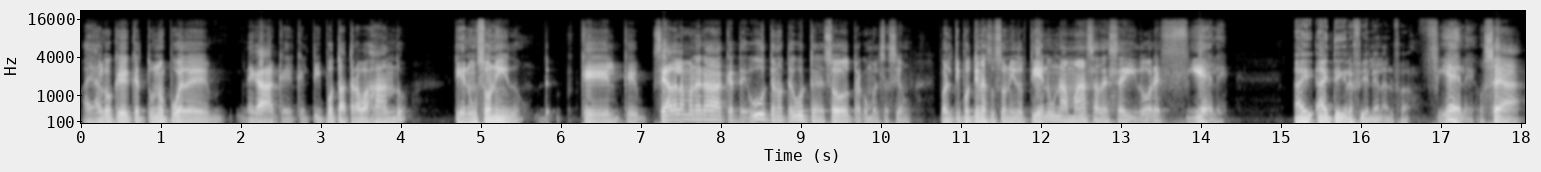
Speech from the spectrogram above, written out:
Hay algo que, tú no puedes negar, que, el tipo está trabajando, tiene un sonido, Que, que sea de la manera que te guste, no te guste, eso es otra conversación. Pero el tipo tiene su sonido, tiene una masa de seguidores fieles. Hay, hay tigres fieles al alfa. Fieles. O sea,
